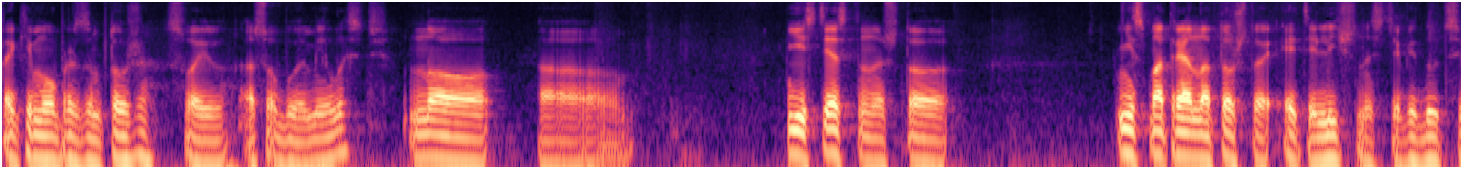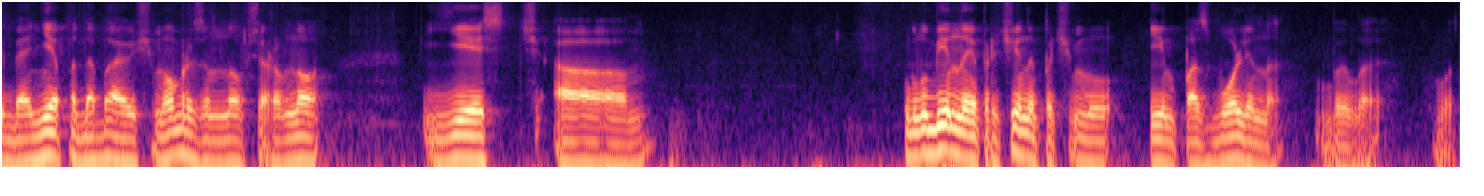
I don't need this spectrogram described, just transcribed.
таким образом тоже свою особую милость, но а, естественно, что несмотря на то, что эти личности ведут себя неподобающим образом, но все равно есть а, глубинные причины, почему им позволено было вот,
